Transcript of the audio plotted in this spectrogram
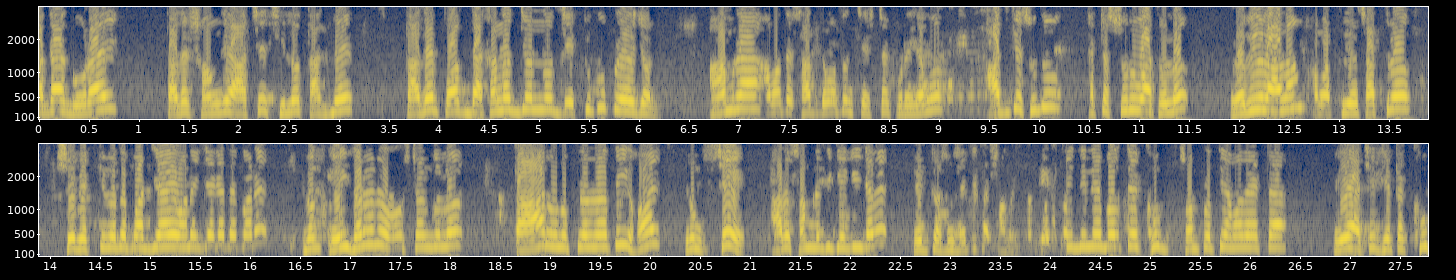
আগা গোড়ায় তাদের সঙ্গে আছে, ছিল, থাকবে। তাদের পথ দেখানোর জন্য যেটুকু প্রয়োজন, আমরা আমাদের সাধ্য মতন চেষ্টা করে যাব। আজকে শুধু একটা শুরুয়াত হলো। রবিউল আলম, আমার প্রিয় ছাত্র, সে ব্যক্তিগত পর্যায়ে অনেক জায়গাতে করে এবং এই ধরনের অনুষ্ঠানগুলো তার অনুপ্রেরণাতেই হয় এবং সে আরও সামনের দিকে এগিয়ে যাবে। রেড সোসাইটি তার সঙ্গে এই দিনে বলতে খুব সম্প্রতি আমাদের একটা এ আছে যেটা খুব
